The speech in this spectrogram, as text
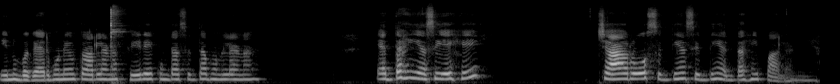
ਇਹਨੂੰ ਬਗੈਰ ਬੁਣੇ ਉਤਾਰ ਲੈਣਾ, ਫਿਰ ਇਹ ਕੁੰਡਾ ਸਿੱਧਾ ਬੁਣ ਲੈਣਾ। ਇਦਾਂ ਹੀ ਅਸੀਂ ਇਹ ਚਾਰ ਰੋ ਸਿੱਧੀਆਂ ਸਿੱਧੀਆਂ ਇਦਾਂ ਹੀ ਪਾ ਲੈਣੀ ਹੈ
